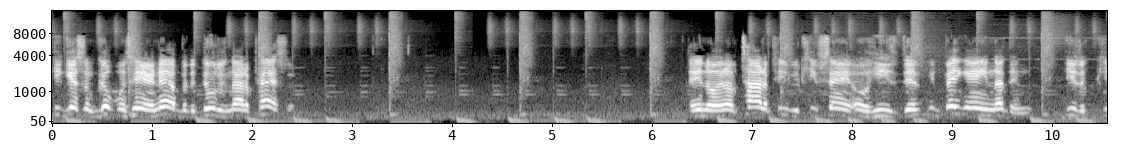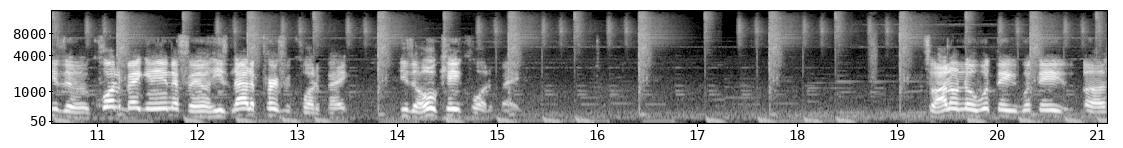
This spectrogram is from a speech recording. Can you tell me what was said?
He gets some good ones here and there, but the dude is not a passer. You know, and I'm tired of people keep saying, "Oh, he's this." Baker ain't nothing. He's a he's a quarterback in the NFL. He's not a perfect quarterback. He's an okay quarterback. So I don't know what they what they uh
